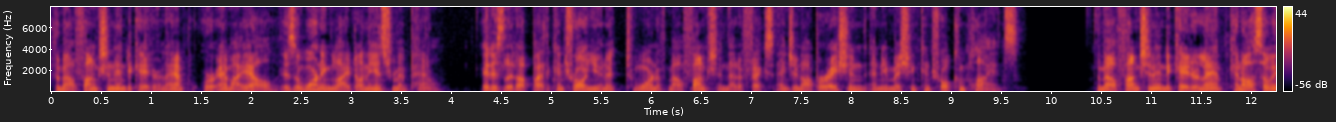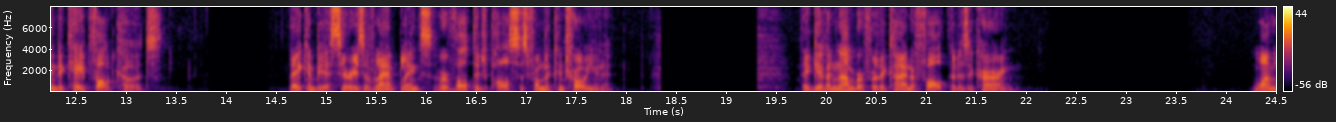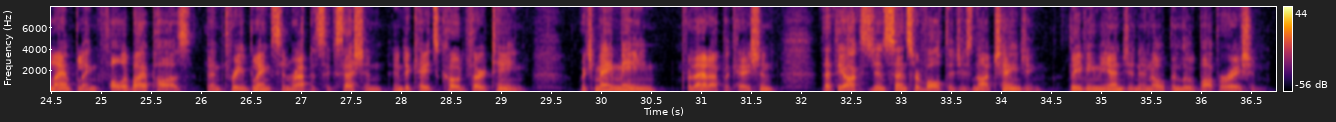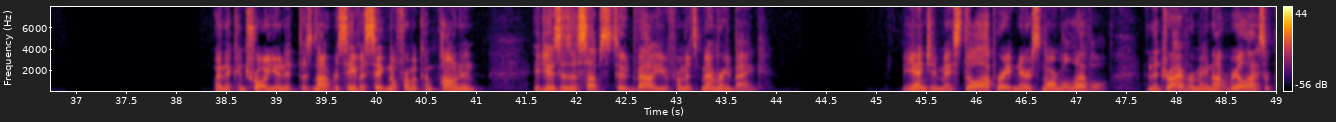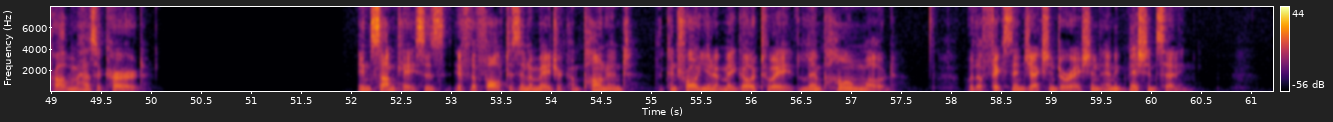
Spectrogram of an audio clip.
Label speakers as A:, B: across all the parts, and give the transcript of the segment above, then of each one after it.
A: The malfunction indicator lamp, or MIL, is a warning light on the instrument panel. It is lit up by the control unit to warn of malfunction that affects engine operation and emission control compliance. The malfunction indicator lamp can also indicate fault codes. They can be a series of lamp blinks or voltage pulses from the control unit. They give a number for the kind of fault that is occurring. One lamp blink followed by a pause, then three blinks in rapid succession indicates code 13, which may mean, for that application, that the oxygen sensor voltage is not changing, leaving the engine in open loop operation. When the control unit does not receive a signal from a component, it uses a substitute value from its memory bank. The engine may still operate near its normal level, and the driver may not realize a problem has occurred. In some cases, if the fault is in a major component, the control unit may go to a limp home mode with a fixed injection duration and ignition setting.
